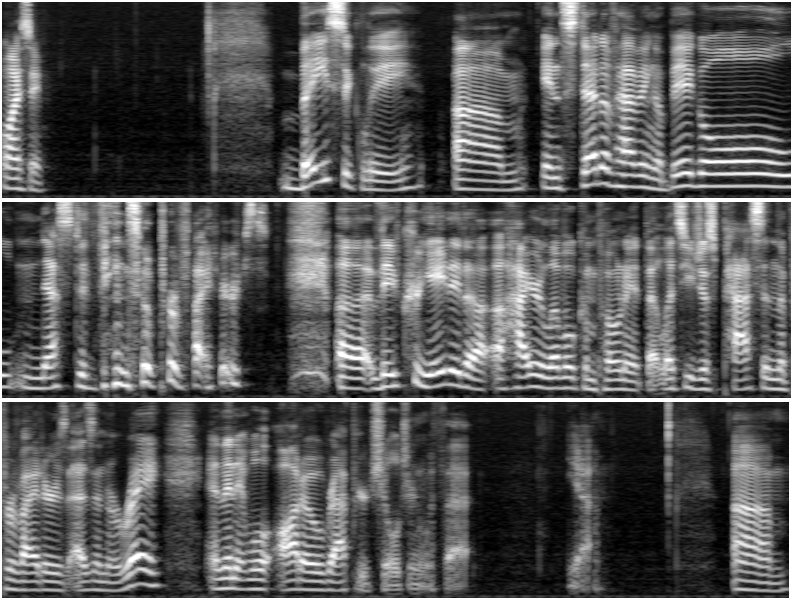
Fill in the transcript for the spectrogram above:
Oh, I see. Basically, um, instead of having a big old nested things of providers, uh, they've created a, a, higher level component that lets you just pass in the providers as an array, and then it will auto wrap your children with that. Yeah. Um,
